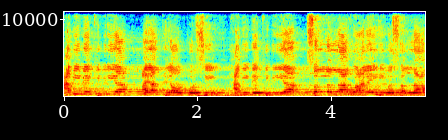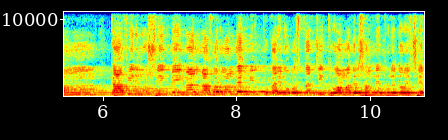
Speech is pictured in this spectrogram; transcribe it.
হাবিবে কিবরিয়া আয়াত তিলাওয়াত করছি। হাবিবে কিবরিয়া সাল্লাল্লাহু আলাইহি ওয়াসাল্লাম, কাফির, মুশরিক, বেঈমান, নাফরমানদের মৃত্যুকালীন অবস্থার চিত্র আমাদের সামনে তুলে ধরেছেন।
